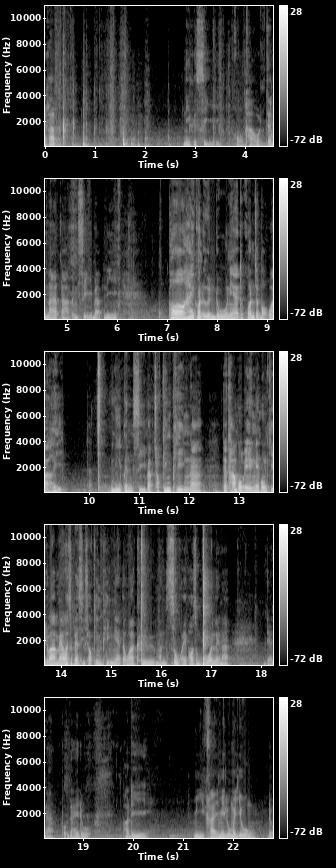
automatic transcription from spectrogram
นะครับ นี่คือสีของเขาจะหน้าตาเป็นสีแบบนี้ พอให้คนอื่นดูเนี่ยทุกคนจะบอกว่าเฮ้ยนี่เป็นสีแบบช็อกกิ้งพิงนะ แต่ถามผมเองเนี่ยผมคิดว่าแม้ว่าจะเป็นสีช็อกกิ้งพิงเนี่ยแต่ว่าคือมันสวยพอสมควรเลยนะ เดี๋ยวนะ ผมจะให้ดู พอดีมีใครไม่รู้มายุ่งดู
